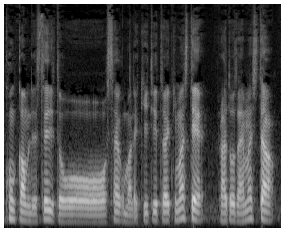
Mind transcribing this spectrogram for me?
今回もですね、えっと、最後まで聞いていただきましてありがとうございました。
